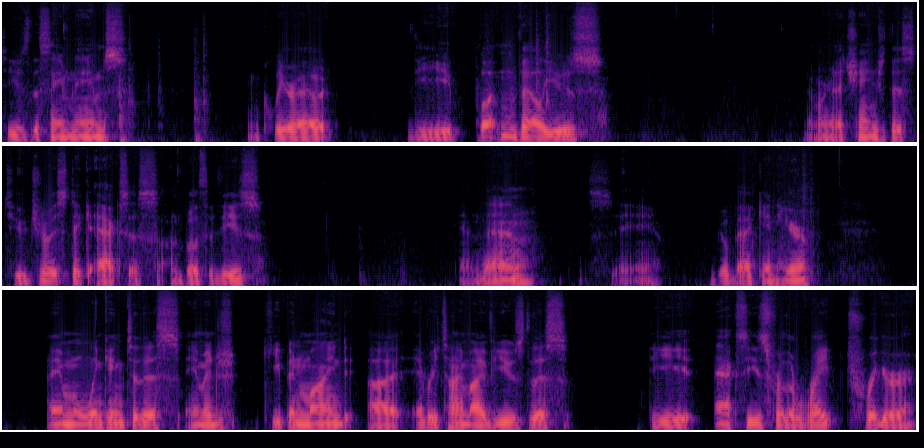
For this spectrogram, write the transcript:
to use the same names and clear out the button values. Then we're going to change this to joystick axis on both of these. And then, let's see, go back in here. I am linking to this image. Keep in mind, uh, every time I've used this, the axes for the right trigger,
